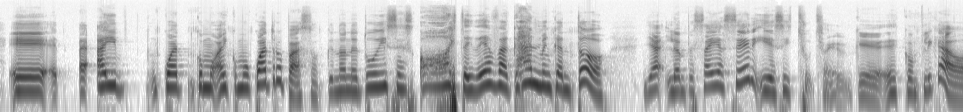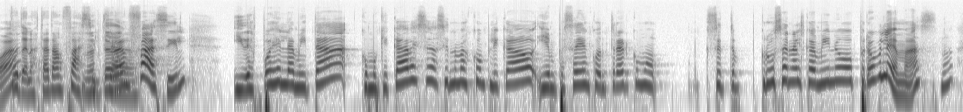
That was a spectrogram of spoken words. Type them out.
eh, hay, como, hay como cuatro pasos donde tú dices, oh, esta idea es bacán, me encantó. Ya lo empezáis a hacer y decís, chucha, que es complicado, ¿ah? Puta, no está tan fácil. no está claro. tan fácil. Y después en la mitad, como que cada vez se va haciendo más complicado y empezáis a encontrar como se te cruzan el camino problemas, ¿no?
